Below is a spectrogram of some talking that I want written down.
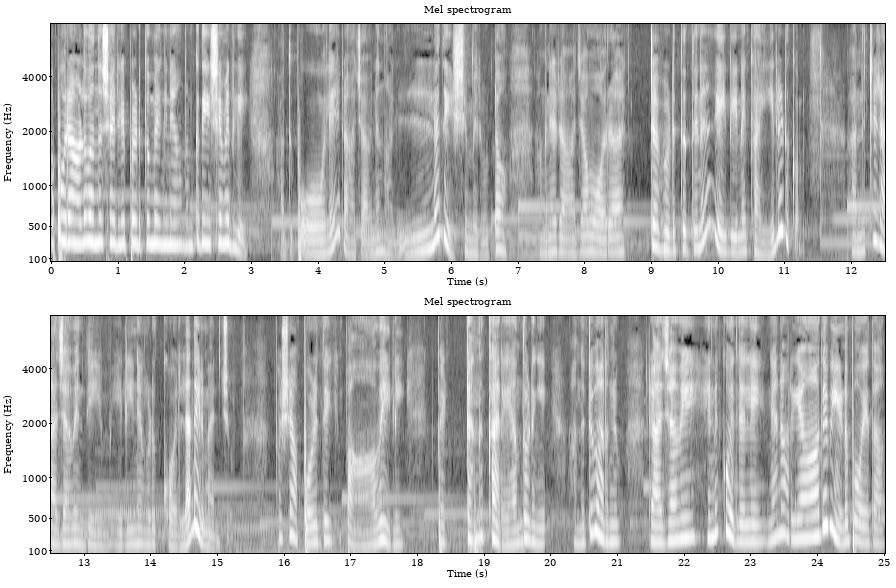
അപ്പോൾ ഒരാൾ വന്ന് ശല്യപ്പെടുത്തുമ്പോൾ എങ്ങനെയാണ് നമുക്ക് ദേഷ്യം വരില്ലേ? അതുപോലെ രാജാവിന് നല്ല ദേഷ്യം വരും കേട്ടോ. അങ്ങനെ രാജാവ് ഒരൊറ്റ പിടുത്തത്തിന് എലീനെ കയ്യിലെടുക്കും. എന്നിട്ട് രാജാവ് എന്ത് ചെയ്യും? എലീനെ അങ്ങോട്ട് കൊല്ലാൻ തീരുമാനിച്ചു. പക്ഷെ അപ്പോഴത്തേക്ക് പാവ എലി പെട്ടെന്ന് കരയാൻ തുടങ്ങി. എന്നിട്ട് പറഞ്ഞു രാജാവേ എന്നെ കൊല്ലല്ലേ? ഞാൻ അറിയാതെ വീണ് പോയതാ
